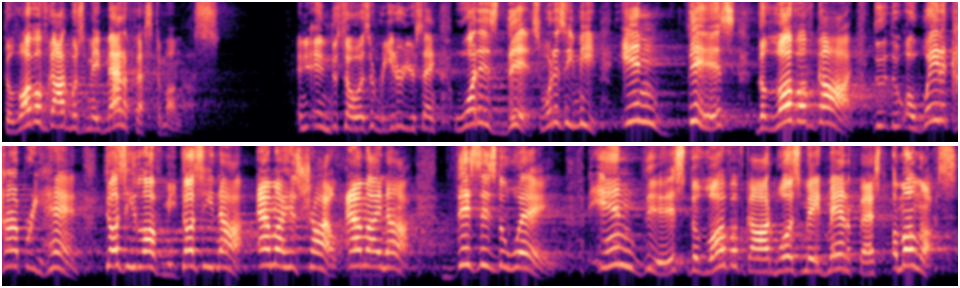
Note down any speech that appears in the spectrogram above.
the love of God was made manifest among us and, and, so, as a reader, you're saying, What is this? What does he mean? In this, the love of God, the, the, a way to comprehend does he love me? Does he not? Am I his child? Am I not? This is the way. In this, the love of God was made manifest among us.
